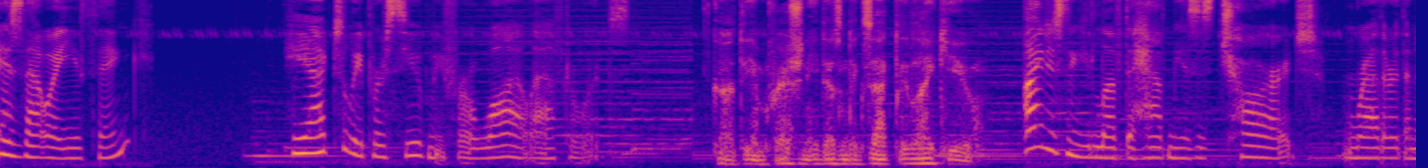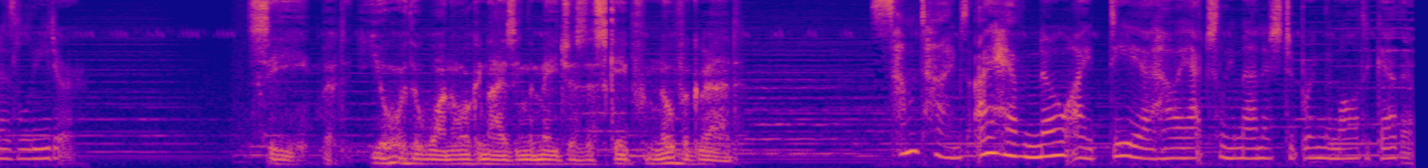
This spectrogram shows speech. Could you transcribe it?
Is that what you think? He actually pursued me for a while afterwards. Got the impression he doesn't exactly like you. I just think he'd love to have me as his charge, rather than his leader. See, but you're the one organizing the mages' escape from Novigrad. Sometimes I have no idea how I actually managed to bring them all together.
